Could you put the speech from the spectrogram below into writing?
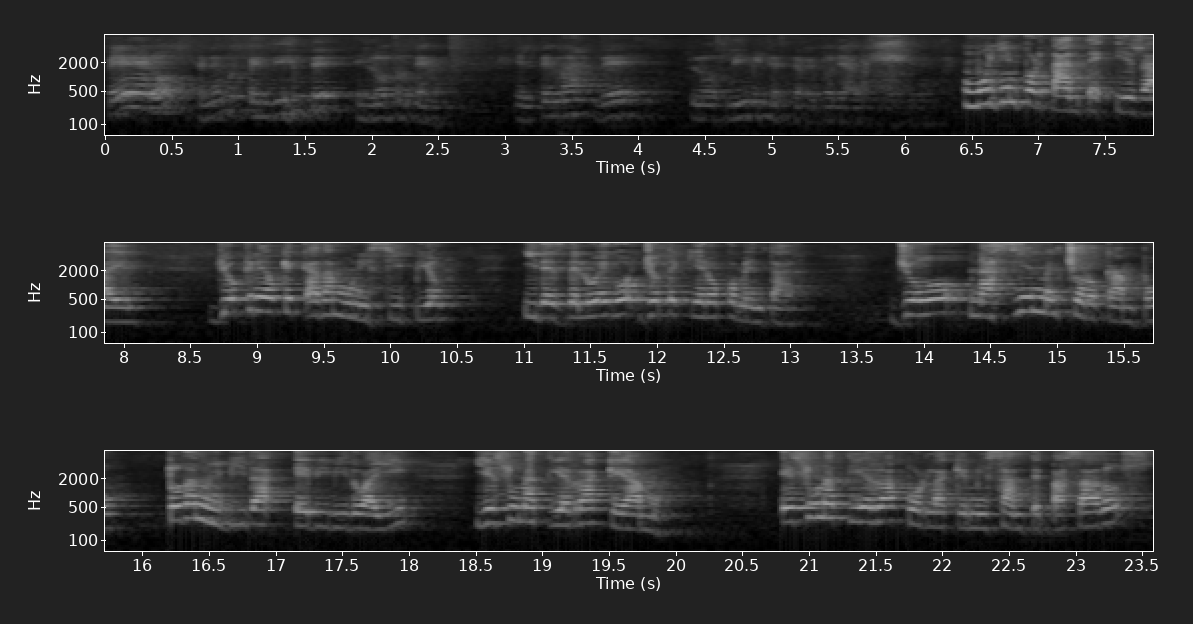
Pero tenemos pendiente el otro tema, el tema de los límites territoriales. Muy importante, Israel. Yo creo que cada municipio, y desde luego yo te quiero comentar, yo nací en Melchorocampo, toda mi vida he vivido ahí y es una tierra que amo. Es una tierra por la que mis antepasados,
